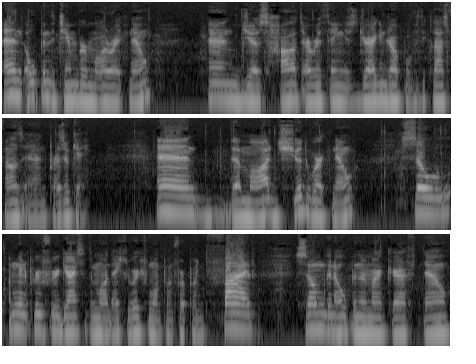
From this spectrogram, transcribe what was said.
and open the timber mod right now. And just highlight everything just drag and drop over the class files and press ok. And the mod should work now. So I'm gonna prove for you guys that the mod actually works for 1.4.5 so I'm gonna open the Minecraft now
